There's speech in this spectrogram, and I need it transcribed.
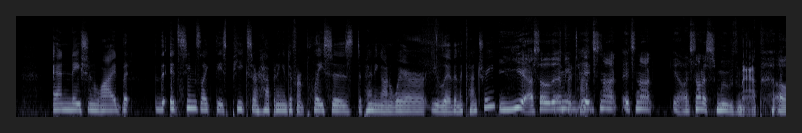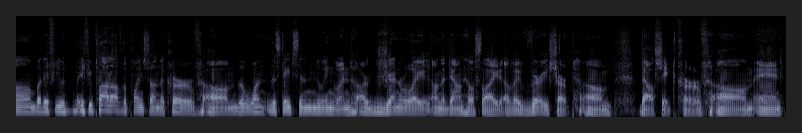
and nationwide, but th- it seems like these peaks are happening in different places depending on where you live in the country. Yeah, so I mean, times. it's not it's not you know, it's not a smooth map, um, but if you if you plot off the points on the curve, um, the one the states in New England are generally on the downhill slide of a very sharp um, bell-shaped curve, um, and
